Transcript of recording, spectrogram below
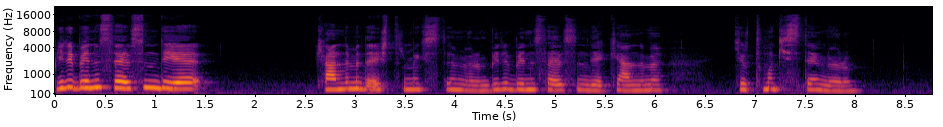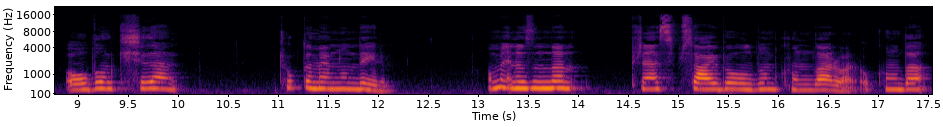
Biri beni sevsin diye kendimi değiştirmek istemiyorum. Biri beni sevsin diye kendimi yırtmak istemiyorum. olduğum kişiden çok da memnun değilim. Ama en azından prensip sahibi olduğum konular var. O konuda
